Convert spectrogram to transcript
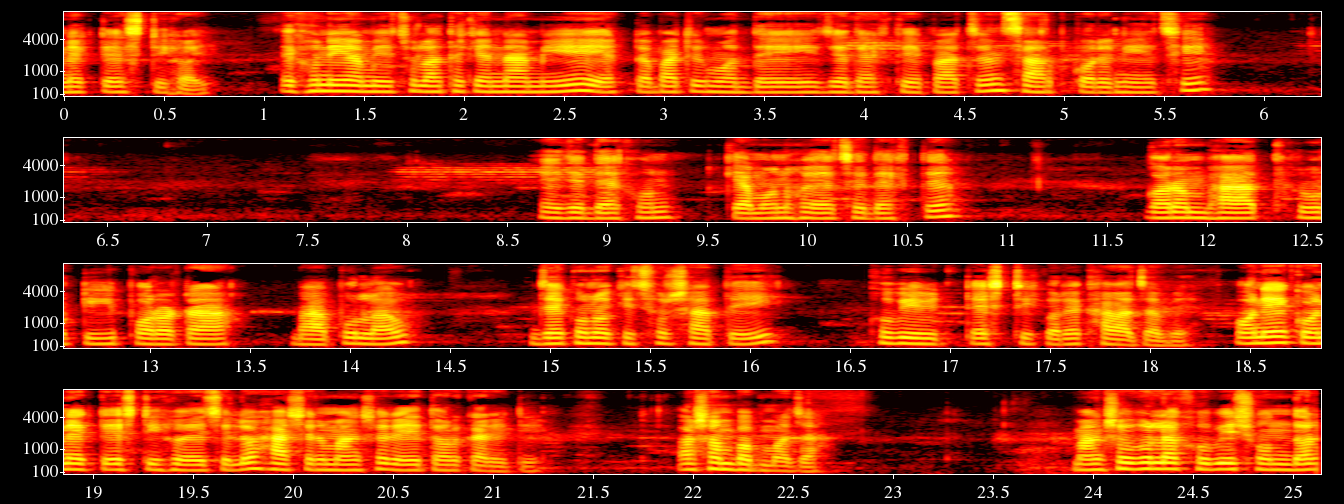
অনেক টেস্টি হয়। এখনই আমি চুলা থেকে নামিয়ে একটা বাটির মধ্যে এই যে দেখতে পাচ্ছেন, সার্ভ করে নিয়েছি। এই যে দেখুন কেমন হয়েছে দেখতে। গরম ভাত, রুটি, পরোটা বা পোলাও যে কোনো কিছুর সাথেই খুবই টেস্টি করে খাওয়া যাবে। অনেক অনেক টেস্টি হয়েছিল হাঁসের মাংসের এই তরকারিটি। অসম্ভব মজা। মাংসগুলো খুবই সুন্দর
